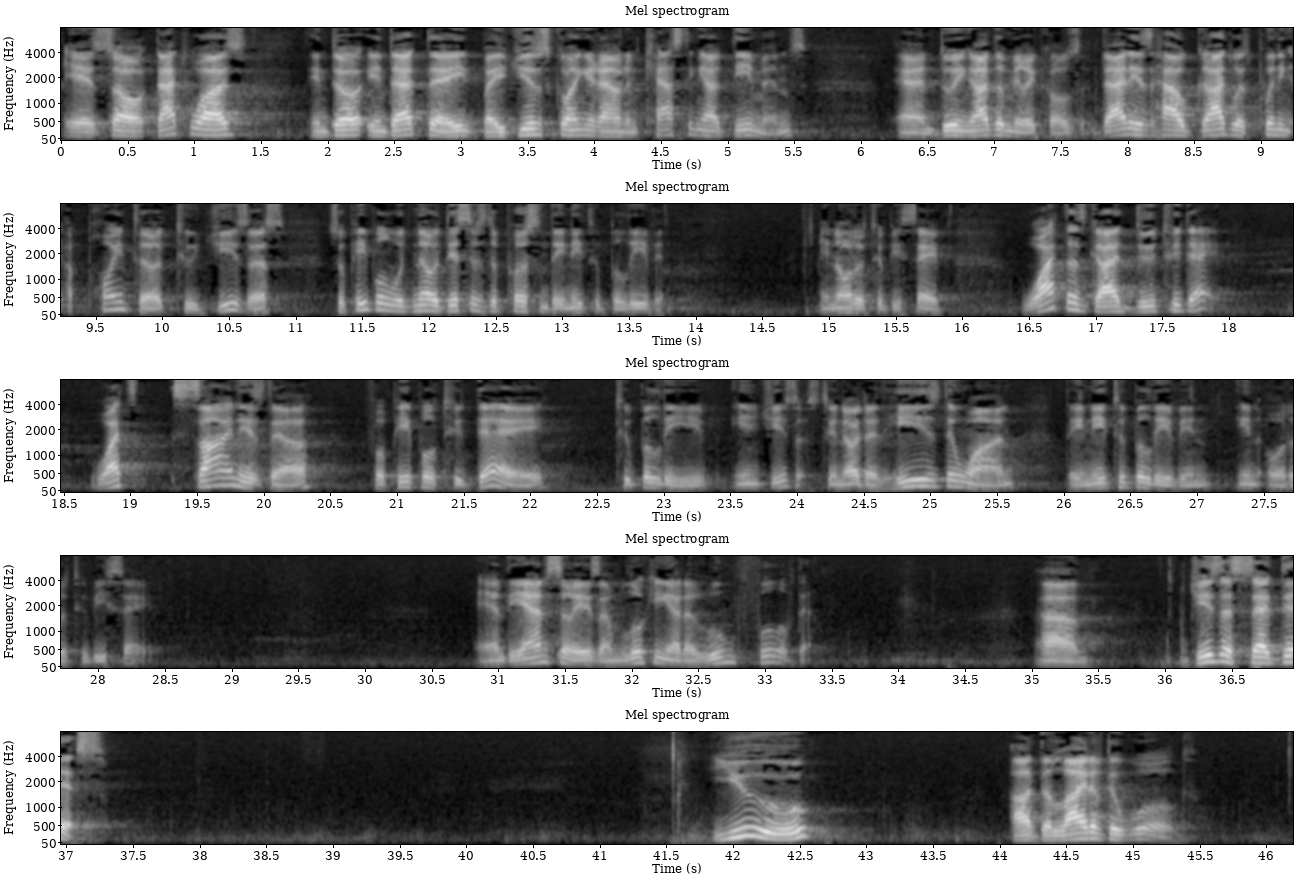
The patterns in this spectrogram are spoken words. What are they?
is, so that was in, the, in that day by Jesus going around and casting out demons and doing other miracles. That is how God was putting a pointer to Jesus so people would know this is the person they need to believe in in order to be saved. What does God do today? What sign is there for people today to believe in Jesus, to know that He is the one they need to believe in in order to be saved? And the answer is, I'm looking at a room full of them. Um, Jesus said this. You are the light of the world.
